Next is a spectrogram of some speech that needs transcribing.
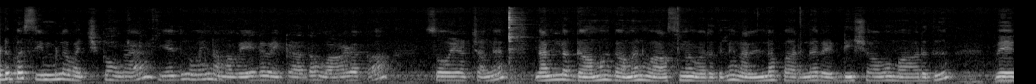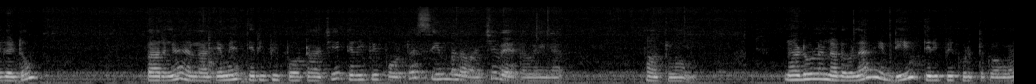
அடுப்பை சிம்மில் வச்சுக்கோங்க. எதுவுமே நம்ம வேக வைக்காத வாழைக்காய் சோயா சங்கு நல்ல கம கமன்னு வாசனை வருதுங்க. நல்லா பாருங்கள் ரெட்டிஷாகவும் மாறுது. வேகட்டும். பாருங்கள் எல்லாத்தையுமே திருப்பி போட்டாச்சு. திருப்பி போட்டு சிம்மில் வச்சு வேக வைங்க. பார்க்கலாம். நடுவில் நடுவில் இப்படி திருப்பி கொடுத்துக்கோங்க.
